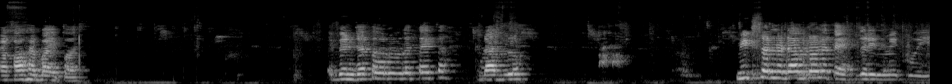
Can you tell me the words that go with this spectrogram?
કાકા હે બાયપાસ એ બેન જતો ઓલું લેતા હતા ડાબલો. મિક્સર ને ડાબલો લેતા જરીને મૂકવું એ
